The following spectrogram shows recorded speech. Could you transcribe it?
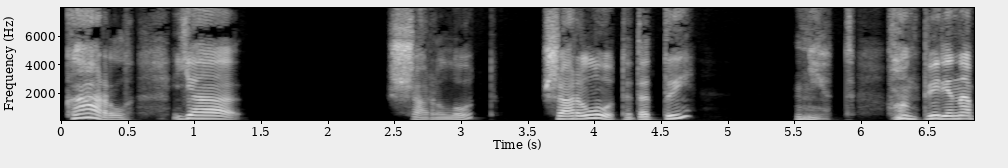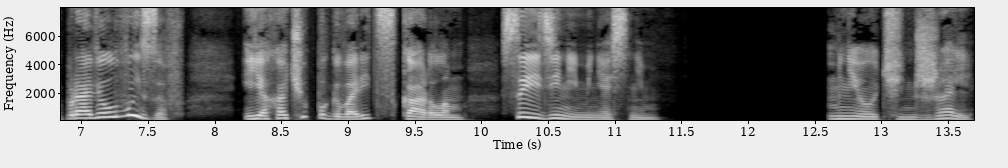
«Карл, я...» «Шарлотт? Шарлотт, это ты?» «Нет, он перенаправил вызов. Я хочу поговорить с Карлом. Соедини меня с ним». «Мне очень жаль,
